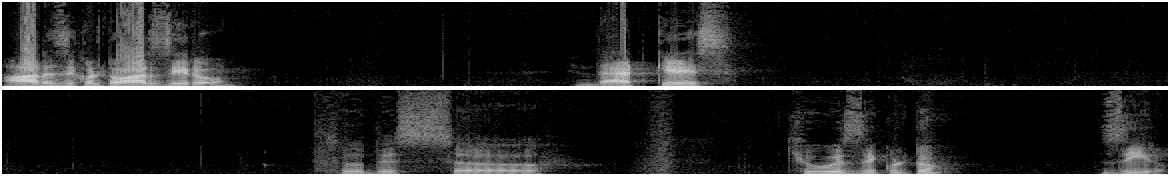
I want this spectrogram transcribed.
r is equal to r 0 in that case so this uh, q is equal to 0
